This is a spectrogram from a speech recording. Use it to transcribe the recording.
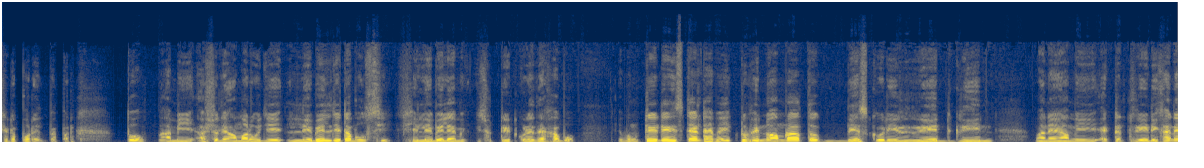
সেটা পরের ব্যাপার। তো আমি আসলে আমার ওই যে লেভেল যেটা বলছি, সেই লেভেলে আমি কিছু ট্রেড করে দেখাবো। এবং ট্রেডের স্টাইলটা হবে একটু ভিন্ন। আমরা তো বেস করি রেড গ্রিন মানে আমি একটা ট্রেড এখানে,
